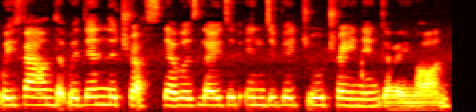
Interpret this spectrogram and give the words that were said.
we found that within the trust there was loads of individual training going on.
